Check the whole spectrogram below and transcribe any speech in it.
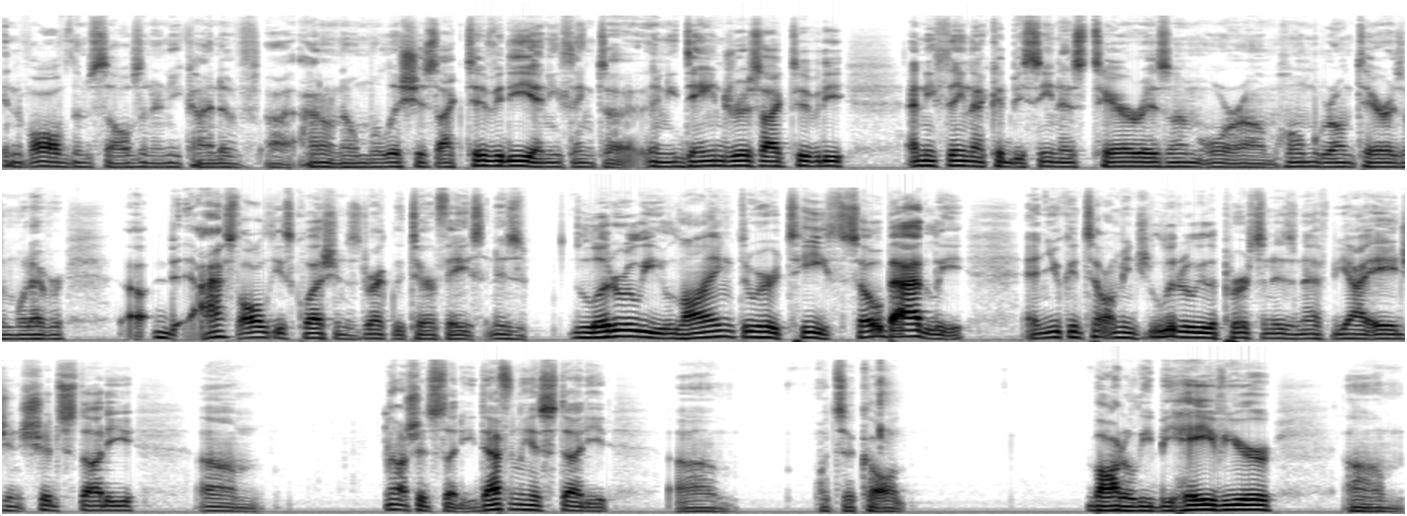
involve themselves in any kind of uh, I don't know malicious activity, anything to any dangerous activity, anything that could be seen as terrorism or um, homegrown terrorism, whatever. Uh, asked all these questions directly to her face and is literally lying through her teeth so badly, and you can tell. I mean, literally, the person is an FBI agent, should study. Um, not should study, definitely has studied, um, what's it called? Bodily behavior, um,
